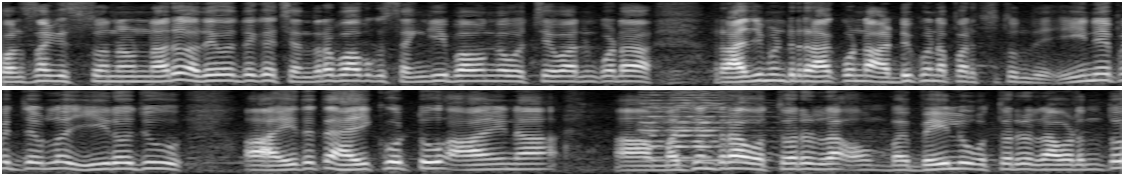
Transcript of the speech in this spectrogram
కొనసాగిస్తూనే ఉన్నారు. అదేవిధంగా చంద్రబాబుకు సంఘీభావంగా వచ్చేవారిని కూడా రాజమండ్రి రాకుండా అడ్డుకున్న పరిస్థితి ఉంది. ఈ నేపథ్యంలో ఈరోజు ఏదైతే హైకోర్టు ఆయన మధ్యంతర ఉత్తర్వులు బెయిల్ ఉత్తర్వులు రావడంతో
